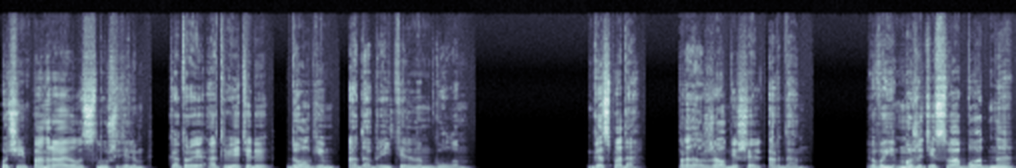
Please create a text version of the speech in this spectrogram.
очень понравилось слушателям, которые ответили долгим одобрительным гулом. «Господа», — продолжал Мишель Ардан, — «вы можете свободно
